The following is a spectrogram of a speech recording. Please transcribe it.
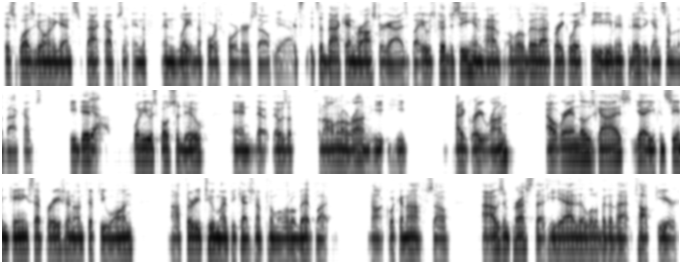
this was going against backups in the in late in the fourth quarter. So yeah, it's it's a back end roster guys, but it was good to see him have a little bit of that breakaway speed, even if it is against some of the backups. He did yeah. what he was supposed to do, and that, that was a phenomenal run. He he had a great run, outran those guys. Yeah, you can see him gaining separation on 51. Uh, 32 might be catching up to him a little bit, but not quick enough. So I was impressed that he had a little bit of that top gear.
